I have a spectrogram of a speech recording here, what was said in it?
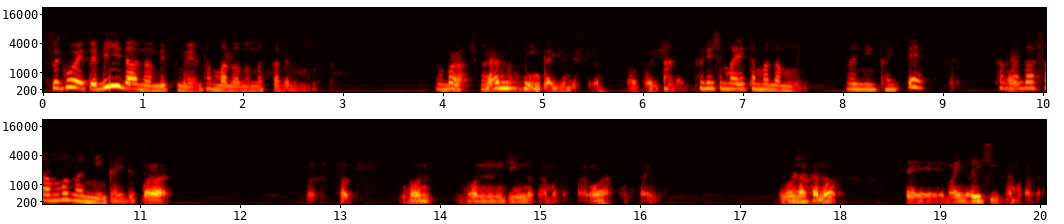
すごい、じゃあリーダーなんですね、玉田の中でも。野まあ何人かいるんですけどね、取締あり。取締り玉田も何人かいて、玉田さんも何人かいると。まあ、そうそうです。日本日本人の玉田さんはたくさんいます。その中の、えーマイノリティ玉田。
